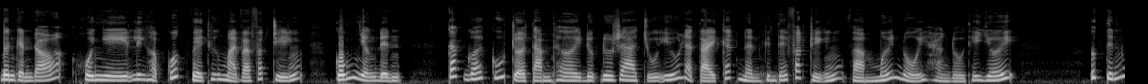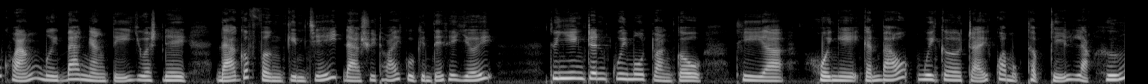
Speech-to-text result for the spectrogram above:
Bên cạnh đó, Hội nghị Liên Hợp Quốc về Thương mại và Phát triển cũng nhận định các gói cứu trợ tạm thời được đưa ra chủ yếu là tại các nền kinh tế phát triển và mới nổi hàng đầu thế giới. ước tính khoảng 13.000 tỷ USD đã góp phần kiềm chế đà suy thoái của kinh tế thế giới. Tuy nhiên, trên quy mô toàn cầu thì à, hội nghị cảnh báo nguy cơ trải qua một thập kỷ lạc hướng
